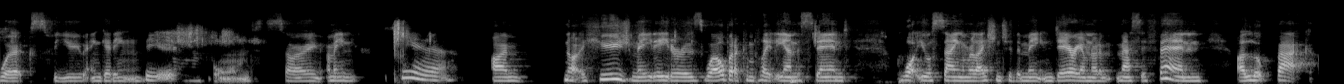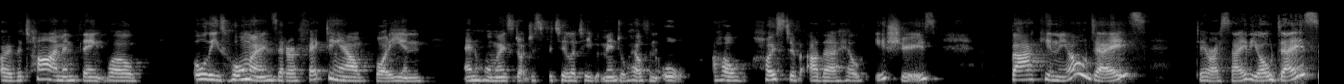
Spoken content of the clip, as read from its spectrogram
works for you and getting you. informed. So, I mean, yeah, I'm not a huge meat eater as well, but I completely understand what you're saying in relation to the meat and dairy. I'm not a massive fan. And I look back over time and think, well, all these hormones that are affecting our body and, and hormones, not just fertility, but mental health and all a whole host of other health issues. Back in the old days, dare I say, the old days,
